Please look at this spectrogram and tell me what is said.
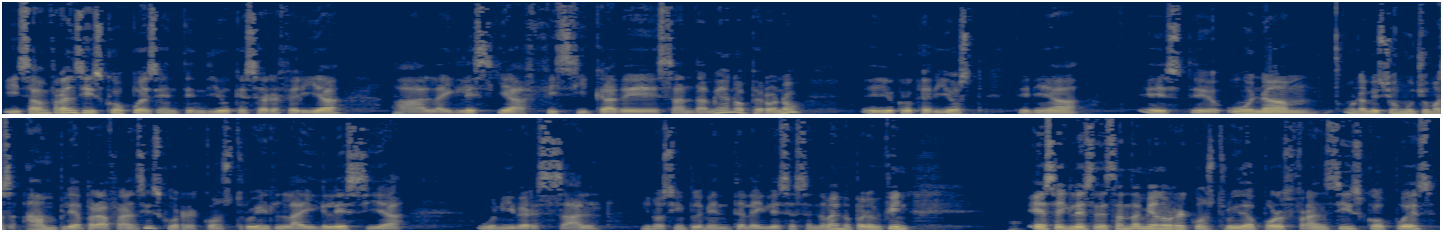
Y San Francisco pues entendió que se refería a la iglesia física de San Damiano, pero no. Eh, yo creo que Dios tenía este, una, una misión mucho más amplia para Francisco, reconstruir la iglesia universal y no simplemente la iglesia de San Damiano. Pero en fin, esa iglesia de San Damiano, reconstruida por Francisco, pues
